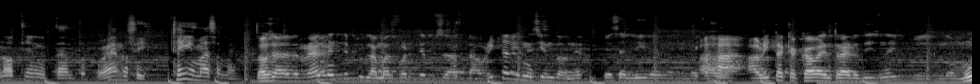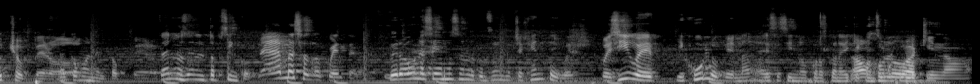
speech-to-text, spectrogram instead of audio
No tiene tanto. Bueno, sí. Sí, más o menos. O sea, realmente, pues la más fuerte, pues hasta ahorita viene siendo Netflix. Que es el líder en el mercado. Ajá, ahorita que acaba de entrar Disney, pues no mucho, pero. Está como en el top. pero- Está en los- en el top 5. Amazon no cuenta, güey. Pero aún así Amazon lo consume mucha gente, güey. Pues sí, güey. Y Hulu, que no, ese sí no conozco a nadie que No, consuma Hulu aquí no.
